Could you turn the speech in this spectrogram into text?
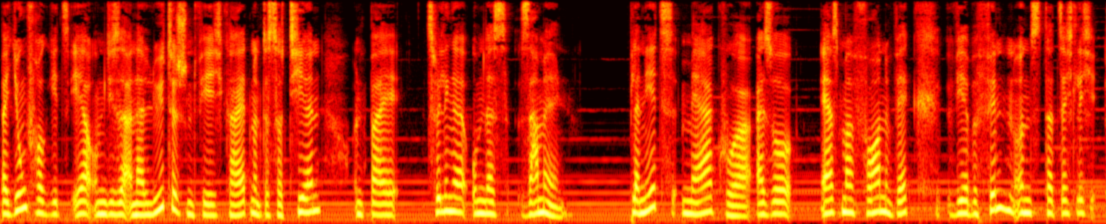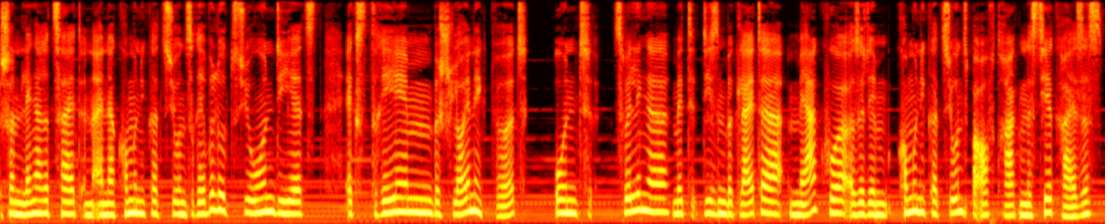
Bei Jungfrau geht es eher um diese analytischen Fähigkeiten und das Sortieren und bei Zwillinge um das Sammeln. Planet Merkur, also Erstmal vorneweg, wir befinden uns tatsächlich schon längere Zeit in einer Kommunikationsrevolution, die jetzt extrem beschleunigt wird. Und Zwillinge mit diesem Begleiter Merkur, also dem Kommunikationsbeauftragten des Tierkreises,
